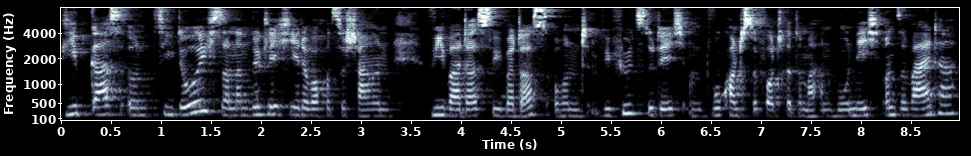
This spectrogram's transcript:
gib Gas und zieh durch, sondern wirklich jede Woche zu schauen, wie war das, wie war das und wie fühlst du dich und wo konntest du Fortschritte machen, wo nicht und so weiter.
